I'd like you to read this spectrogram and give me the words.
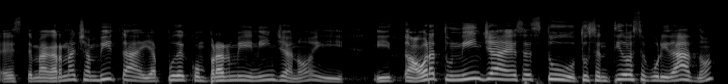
este, me agarré una chambita y ya pude comprar mi ninja, ¿no? Y, ahora tu ninja, ese es tu, tu, sentido de seguridad, ¿no?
